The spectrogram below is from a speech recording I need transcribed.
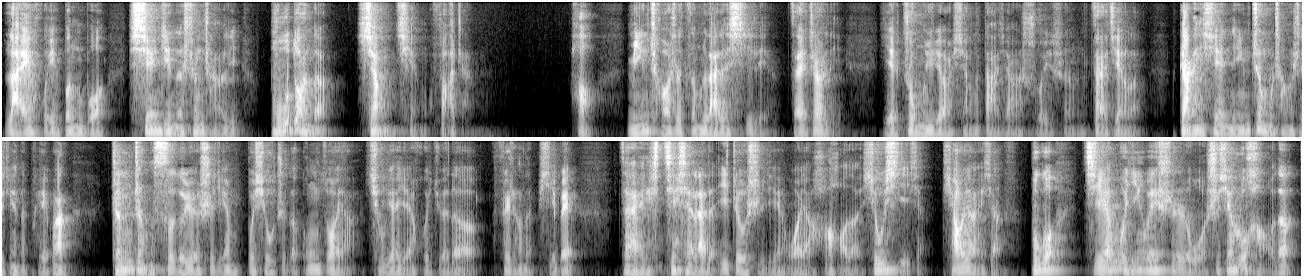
来回奔波，先进的生产力不断的向前发展。好，明朝是怎么来的系列，在这里也终于要向大家说一声再见了。感谢您这么长时间的陪伴，整整四个月时间不休止的工作呀，秋爷也会觉得非常的疲惫。在接下来的一周时间，我要好好的休息一下，调养一下。不过节目因为是我事先录好的，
